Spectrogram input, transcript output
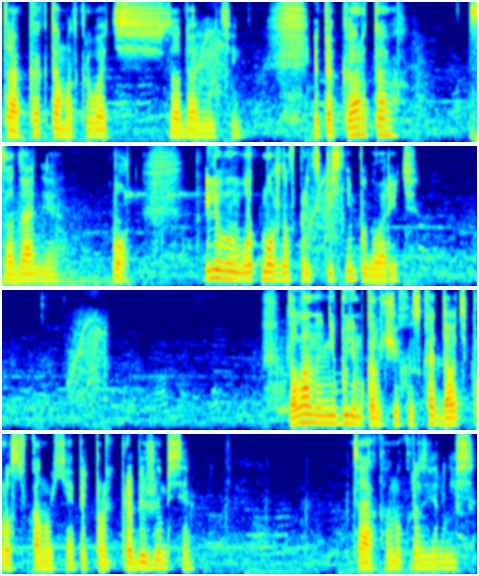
Так, как там открывать задание идти? Это карта, задание. Вот. Или вот можно, в принципе, с ним поговорить. Да ладно, не будем, короче, их искать. Давайте просто в канухе опять пробежимся. Так, а ну-ка развернись.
